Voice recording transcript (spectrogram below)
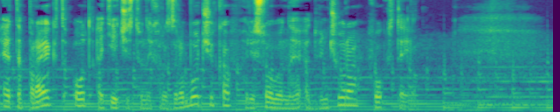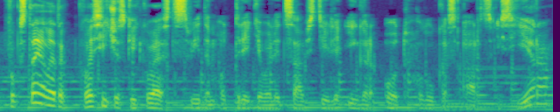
это проект от отечественных разработчиков, рисованная адвенчура Foxtail. Foxtail это классический квест с видом от третьего лица в стиле игр от LucasArts и Sierra,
